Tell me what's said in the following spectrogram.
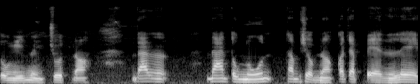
ตรงนี้หนึ่งชุดเนาะ ด้านด้านตรงนู้นท่านผู้ชมเนาะ ก็จะเป็นเลข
